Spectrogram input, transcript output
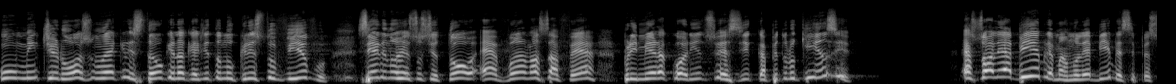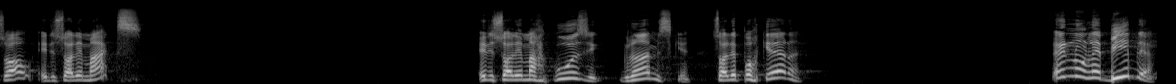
Um mentiroso não é cristão que não acredita no Cristo vivo. Se ele não ressuscitou, é vã a nossa fé. 1 Coríntios, versículo, capítulo 15. É só ler a Bíblia, mas não lê a Bíblia esse pessoal, ele só lê Max. Ele só lê Marcuse, Gramsci, só lê Porqueira. Ele não lê Bíblia.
